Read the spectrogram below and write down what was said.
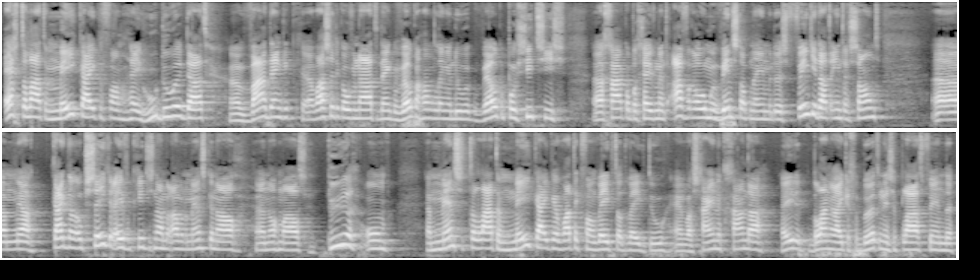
echt te laten meekijken van hey, hoe doe ik dat? waar, denk ik, waar zit ik over na te denken? Welke handelingen doe ik? Welke posities uh, ga ik op een gegeven moment afromen, winst opnemen. Dus vind je dat interessant? Um, ja, kijk dan ook zeker even kritisch naar mijn abonnementskanaal. Uh, nogmaals, puur om mensen te laten meekijken wat ik van week tot week doe. En waarschijnlijk gaan daar hele belangrijke gebeurtenissen plaatsvinden.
